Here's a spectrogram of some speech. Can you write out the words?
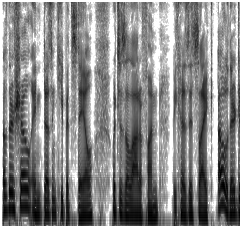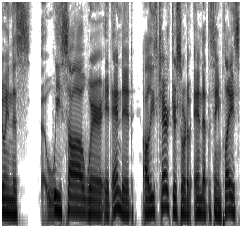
of their show and doesn't keep it stale, which is a lot of fun because it's like, oh, they're doing this. We saw where it ended. All these characters sort of end at the same place.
